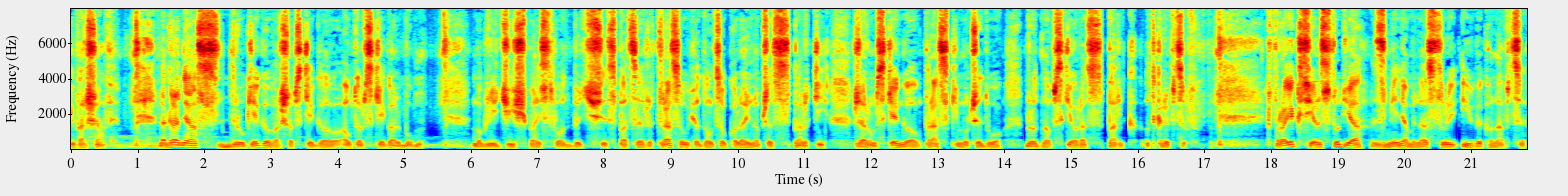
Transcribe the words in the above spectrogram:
Parki Warszawy. Nagrania z drugiego warszawskiego autorskiego albumu. Mogli dziś Państwo odbyć spacer trasą wiodącą kolejno przez parki Żeromskiego, Praski, Moczydło, Brodnowski oraz Park Odkrywców. W projekcie L Studia zmieniamy nastrój i wykonawcę.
